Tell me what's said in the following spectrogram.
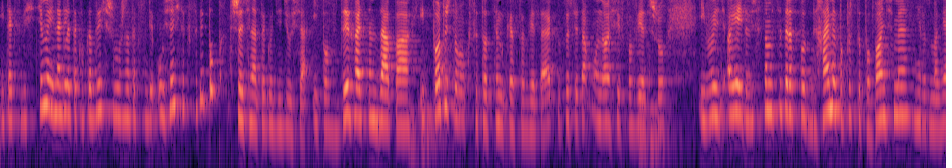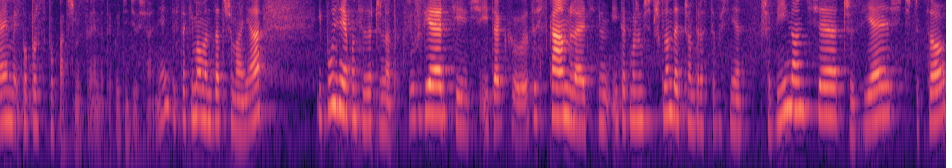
I tak sobie siedzimy i nagle tak okazuje się, że można tak sobie usiąść, tak sobie popatrzeć na tego dziedziusia i powdychać ten zapach i poczuć tą oksytocynkę sobie, tak? To, co się tam unosi w powietrzu i powiedzieć, ojej, to wiesz co, my sobie teraz poddychajmy, po prostu pobądźmy, nie rozmawiajmy i po prostu popatrzmy sobie na tego dziedziusia, nie? I to jest taki moment zatrzymania. I później, jak on się zaczyna tak już wiercić i tak e, coś skamleć, i tak możemy się przyglądać, czy on teraz chce właśnie przewinąć się, czy zjeść, czy co.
